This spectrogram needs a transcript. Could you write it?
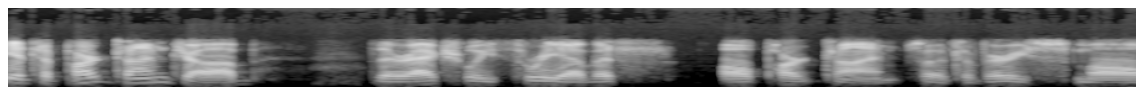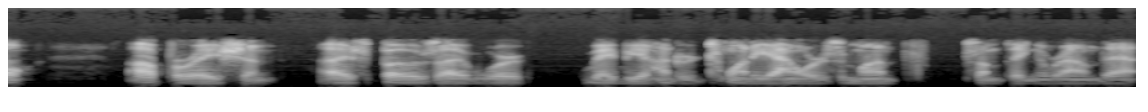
It's a part-time job. There are actually 3 of us all part-time, so it's a very small operation. I suppose I work maybe 120 hours a month, something around that.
